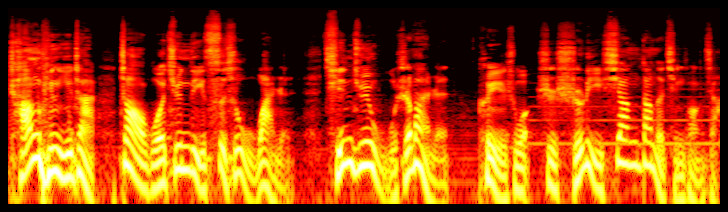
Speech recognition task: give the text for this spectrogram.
长平一战，赵国军力四十五万人。秦军五十万人，可以说是实力相当的情况下，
